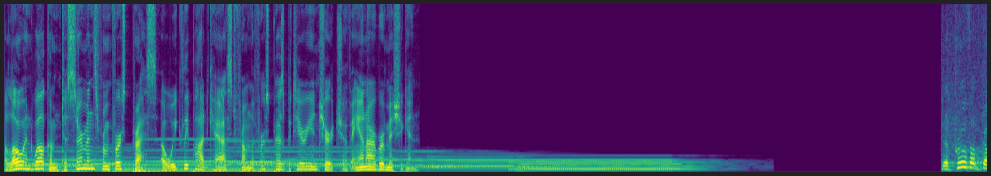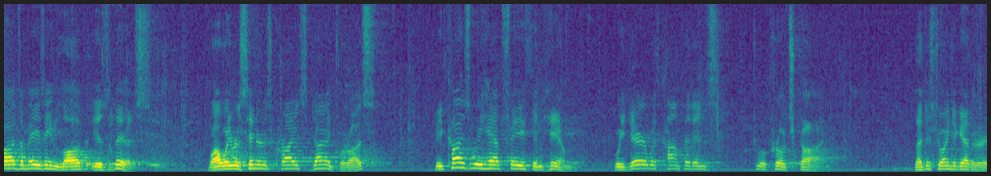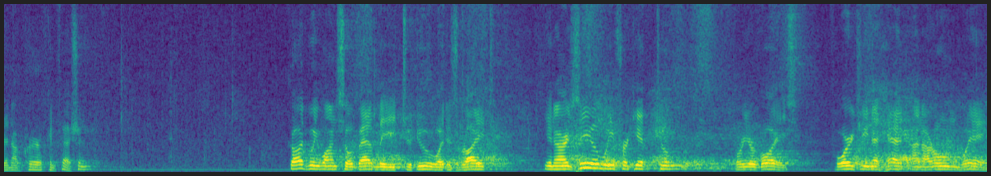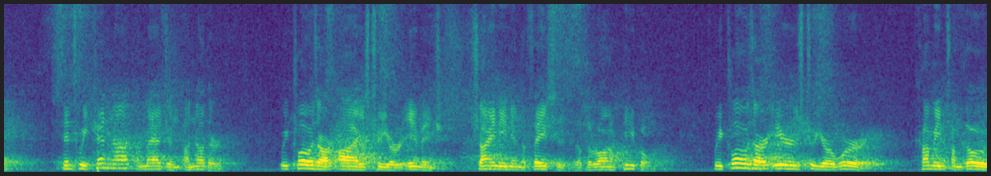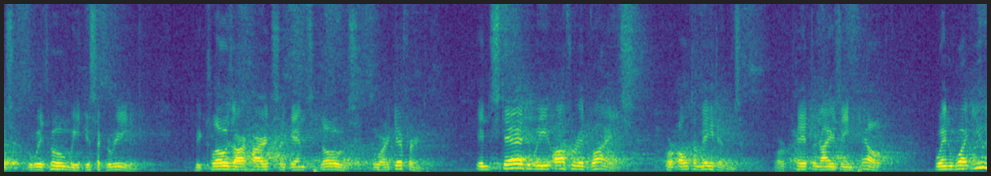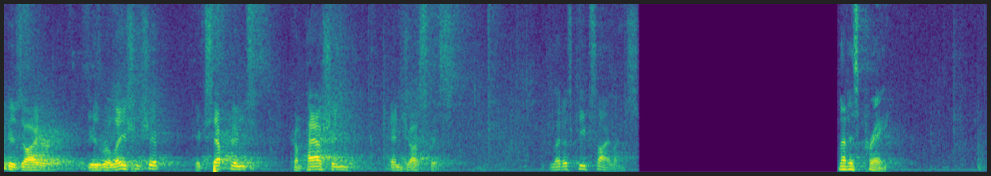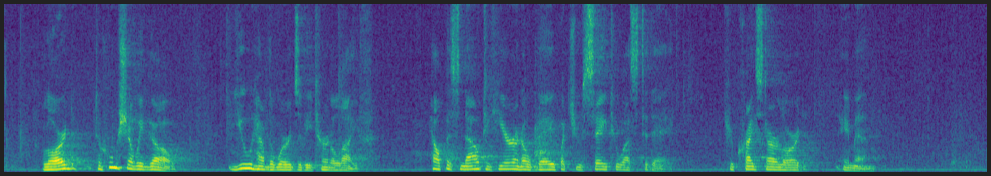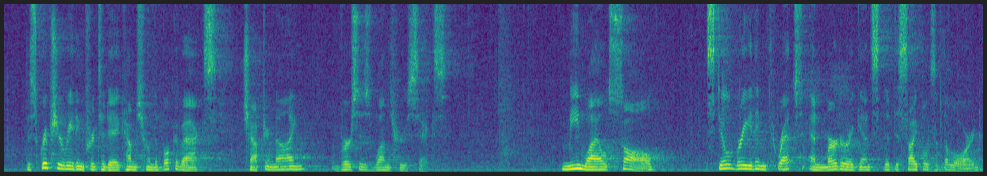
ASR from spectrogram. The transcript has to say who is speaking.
Speaker 1: Hello and welcome to Sermons from First Press, a weekly podcast from the First Presbyterian Church of Ann Arbor, Michigan.
Speaker 2: The proof of God's amazing love is this while we were sinners, Christ died for us. Because we have faith in Him, we dare with confidence to approach God. Let us join together in our prayer of confession. God, we want so badly to do what is right. In our zeal, we forget to for your voice, forging ahead on our own way. Since we cannot imagine another, we close our eyes to your image shining in the faces of the wrong people. We close our ears to your word coming from those with whom we disagree. We close our hearts against those who are different. Instead, we offer advice or ultimatums or patronizing help when what you desire is relationship, acceptance, compassion, and justice. Let us keep silence.
Speaker 3: Let us pray. Lord, to whom shall we go? You have the words of eternal life. Help us now to hear and obey what you say to us today. Through Christ our Lord, amen. The scripture reading for today comes from the book of Acts, chapter 9, verses 1 through 6. Meanwhile, Saul, still breathing threats and murder against the disciples of the Lord,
